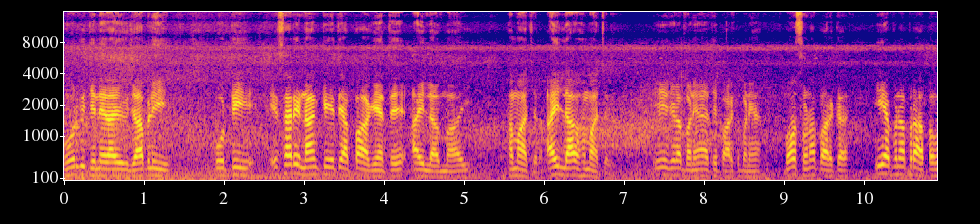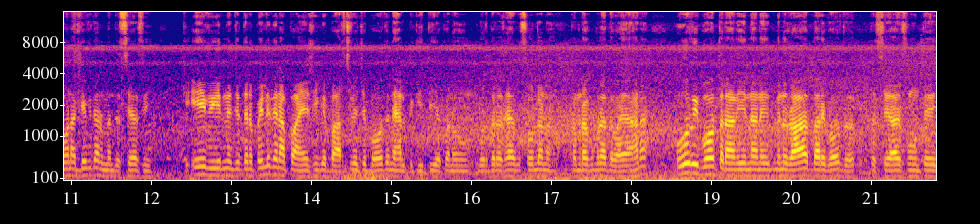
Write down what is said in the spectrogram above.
ਹੋਰ ਵੀ ਜਿੰਨੇ ਰਾਏ ਜਾਬਲੀ, ਕੋਟੀ, ਇਹ ਸਾਰੇ ਲੰਘ ਕੇ ਤੇ ਆਪਾਂ ਆ ਗਏ ਤੇ I love my Himachal I love Himachal ਇਹ ਜਿਹੜਾ ਬਣਿਆ ਇੱਥੇ ਪਾਰਕ ਬਣਿਆ, ਬਹੁਤ ਸੋਹਣਾ ਪਾਰਕ ਹੈ ਇਹ ਆਪਣਾ ਭਰਾ ਪਵਨ ਅੱਗੇ ਵੀ ਤੁਹਾਨੂੰ ਮੈਂ ਦੱਸਿਆ ਸੀ ਕਿ ਇਹ ਵੀਰ ਨੇ ਜਿੱਦਣ ਪਹਿਲੇ ਦਿਨ ਆਪਾਂ ਆਏ ਸੀਗੇ, ਬਾਰਸ ਵਿੱਚ ਬਹੁਤ ਨੇ ਹੈਲਪ ਕੀਤੀ ਆਪਾਂ ਨੂੰ, ਗੁਰਦੁਆਰਾ ਸਾਹਿਬ ਸੋਲਨ ਕਮਰਾ ਕੁਮਰਾ ਦਵਾਇਆ, ਹਨਾ? ਉਹ ਵੀ ਬਹੁਤ ਤਰ੍ਹਾਂ ਦੀ ਇਹਨਾਂ ਨੇ ਮੈਨੂੰ ਰਾਹ ਬਾਰੇ ਬਹੁਤ ਦੱਸਿਆ ਫੋਨ ਤੇ,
